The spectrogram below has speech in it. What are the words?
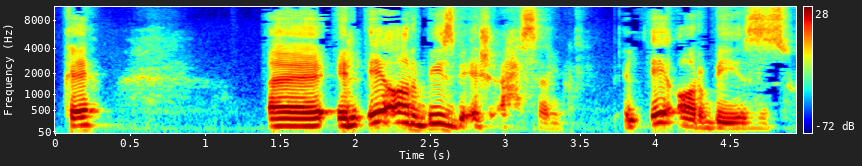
okay. ال ARBs بإيش أحسن؟ ال ARBs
